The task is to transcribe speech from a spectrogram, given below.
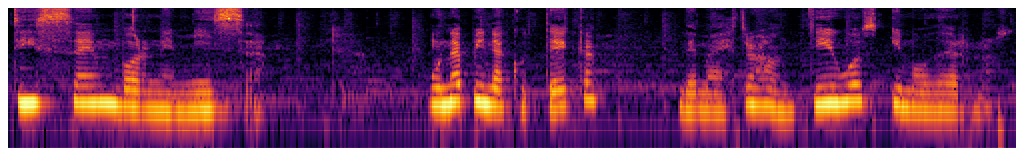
Thyssen-Bornemisza, una pinacoteca de maestros antiguos y modernos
